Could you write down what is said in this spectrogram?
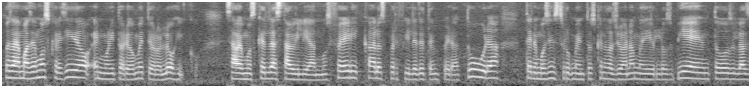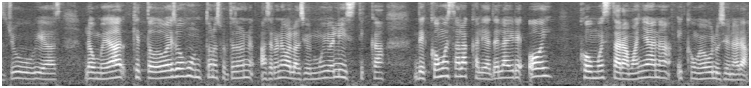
pues además hemos crecido en monitoreo meteorológico. Sabemos que es la estabilidad atmosférica, los perfiles de temperatura, tenemos instrumentos que nos ayudan a medir los vientos, las lluvias, la humedad, que todo eso junto nos permite hacer una evaluación muy holística de cómo está la calidad del aire hoy, cómo estará mañana y cómo evolucionará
